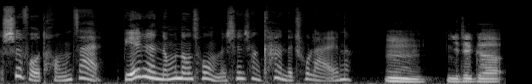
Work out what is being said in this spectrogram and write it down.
是否同在？别人能不能从我们身上看得出来呢？嗯，你这个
